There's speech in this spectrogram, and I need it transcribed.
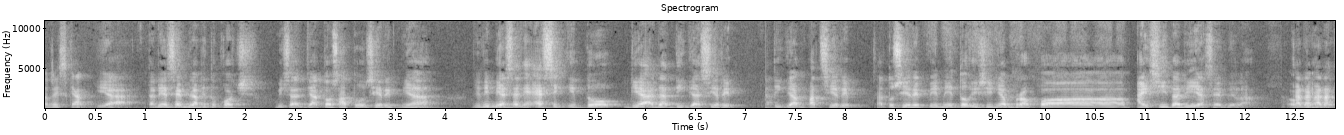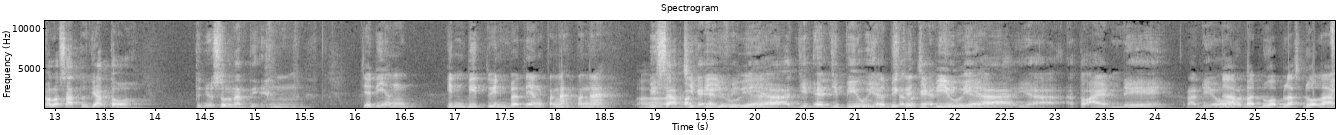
Riskan. Ya, tadi yang saya bilang itu coach bisa jatuh satu siripnya. Jadi biasanya ASIC itu dia ada tiga sirip, tiga empat sirip. Satu sirip ini tuh isinya berapa IC tadi yang saya bilang. Kadang-kadang kalau satu jatuh itu nyusul nanti. Hmm. Jadi yang in between berarti yang tengah-tengah eh, bisa pakai GPU Nvidia, ya. G- eh, GPU ya, Lebih bisa ke pakai GPU ya. Nvidia, ya, atau AMD, Radeon, Dapat 12 dolar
